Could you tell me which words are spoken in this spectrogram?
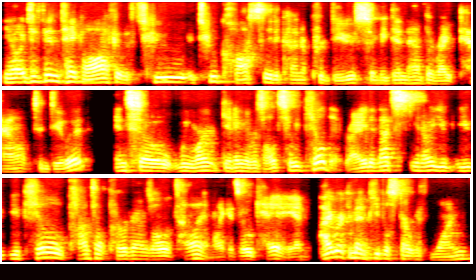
you know, it just didn't take off. It was too too costly to kind of produce, and we didn't have the right talent to do it and so we weren't getting the results so we killed it right? And that's you know you, you you kill content programs all the time like it's okay. And i recommend people start with one.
